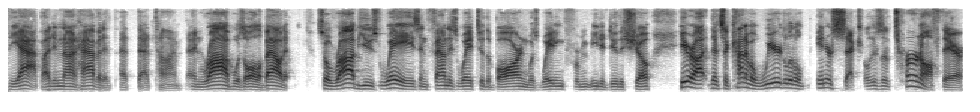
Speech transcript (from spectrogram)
the app. I did not have it at, at that time. And Rob was all about it. So Rob used Waze and found his way to the bar and was waiting for me to do the show. Here, I, that's a kind of a weird little intersection. There's a turnoff there.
